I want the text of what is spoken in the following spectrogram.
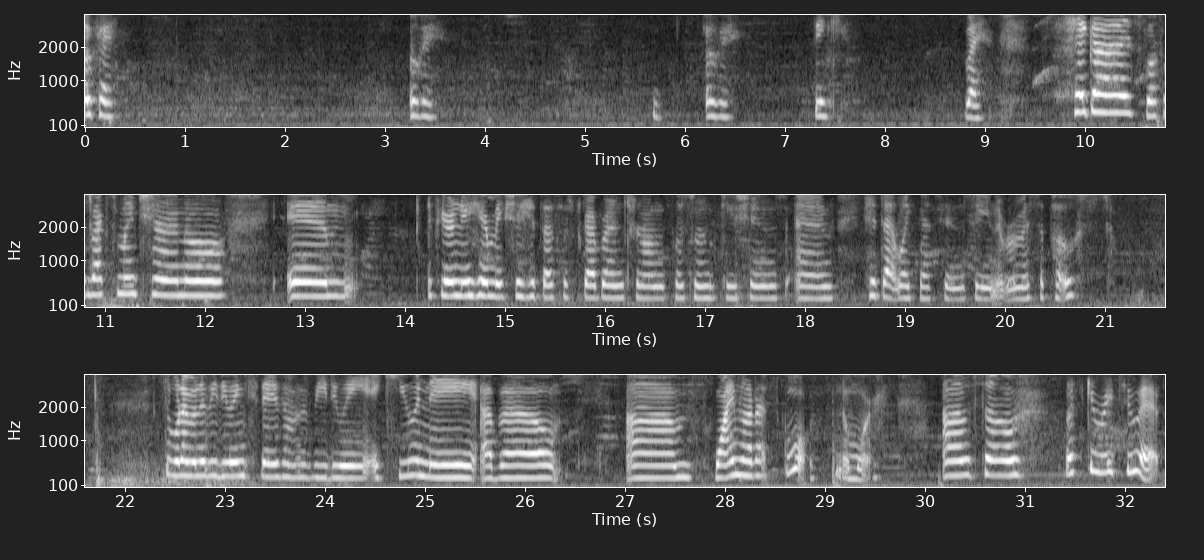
Okay. Okay. Okay. Thank you. Bye. Hey guys, welcome back to my channel. And if you're new here, make sure you hit that subscribe button, turn on the post notifications, and hit that like button so you never miss a post. So what I'm going to be doing today is I'm going to be doing a Q&A about um, why I'm not at school no more. Um, so let's get right to it.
